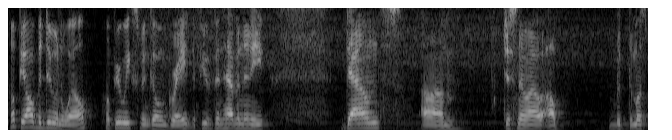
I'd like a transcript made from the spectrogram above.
Hope you all been doing well. Hope your week's been going great. If you've been having any downs, um, just know I'll, I'll, with the most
